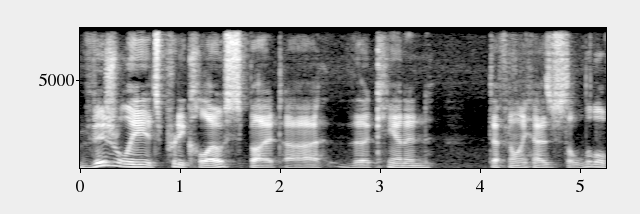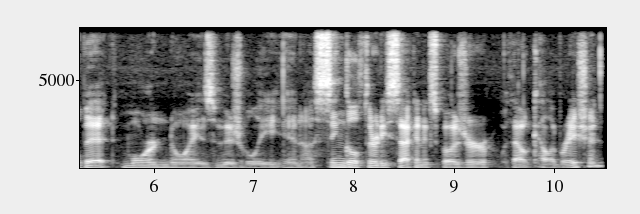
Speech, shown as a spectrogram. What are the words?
visually it's pretty close, but uh, the Canon definitely has just a little bit more noise visually in a single 30 second exposure without calibration.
